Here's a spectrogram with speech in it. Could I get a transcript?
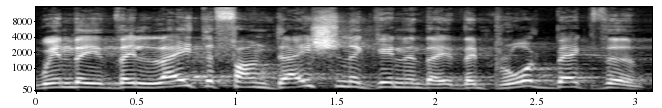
when they, they laid the foundation again and they, they brought back the,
